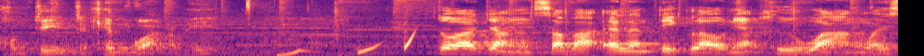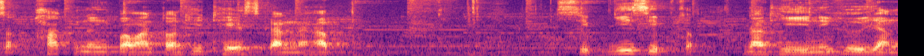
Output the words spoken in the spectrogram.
ของจีนจะเข้มกว่านะพี่ ๆ ตัวอย่างสบะแอตแลนติกเราเนี่ยคือวางไว้สักพักหนึ่งประมาณตอนที่เทสกันนะครับ 10-20 นาทีนี่คือยัง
